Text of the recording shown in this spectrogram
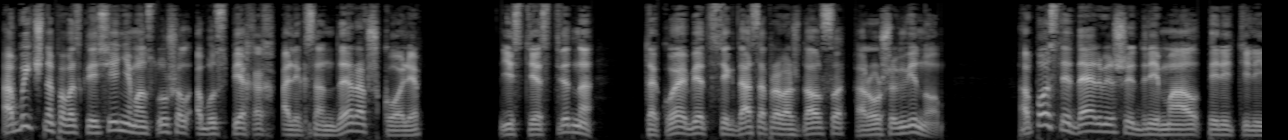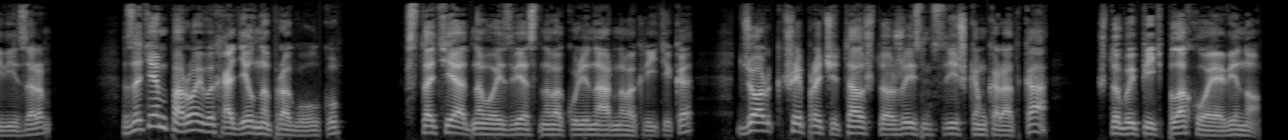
Обычно по воскресеньям он слушал об успехах Александера в школе. Естественно, такой обед всегда сопровождался хорошим вином. А после Дервиши дремал перед телевизором, Затем порой выходил на прогулку. В статье одного известного кулинарного критика Джорджи прочитал, что жизнь слишком коротка, чтобы пить плохое вино.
